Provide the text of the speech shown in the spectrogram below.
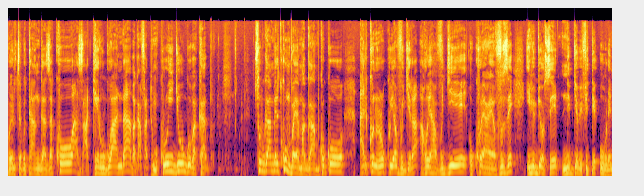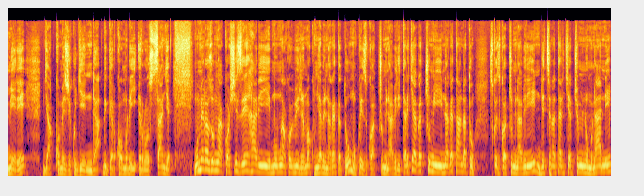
uherutse gutangaza ko azatera u rwanda bagafata umukuru w'igihugu baka si ubwa mbere twumva aya magambo kuko ariko noneho kuyavugira aho yahavugiye uko yayavuze ibi byose ni byo bifite uburemere byakomeje kugenda bigarukwaho muri rusange. Mu mpera z'umwaka washize hari mu mwaka wa bibiri na makumyabiri na gatatu mu kwezi kwa cumi n'abiri tariki ya cumi na gatandatu z'ukwezi kwa cumi n'abiri ndetse na tariki ya cumi n'umunani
